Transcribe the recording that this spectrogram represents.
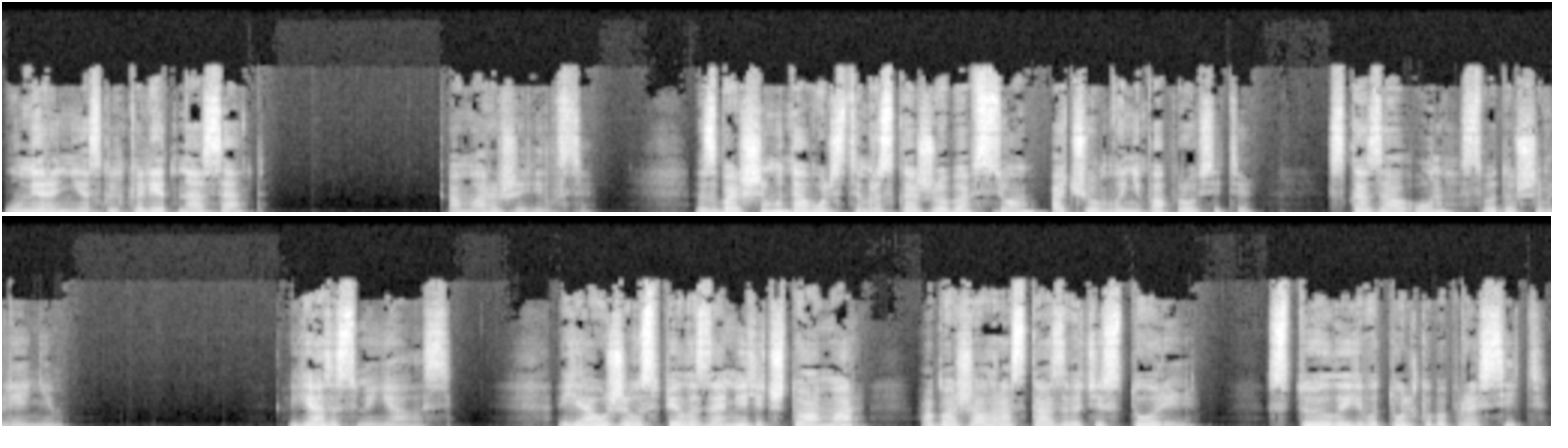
умер несколько лет назад. Амар оживился. «С большим удовольствием расскажу обо всем, о чем вы не попросите», — сказал он с воодушевлением. Я засмеялась. Я уже успела заметить, что Амар обожал рассказывать истории, стоило его только попросить.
